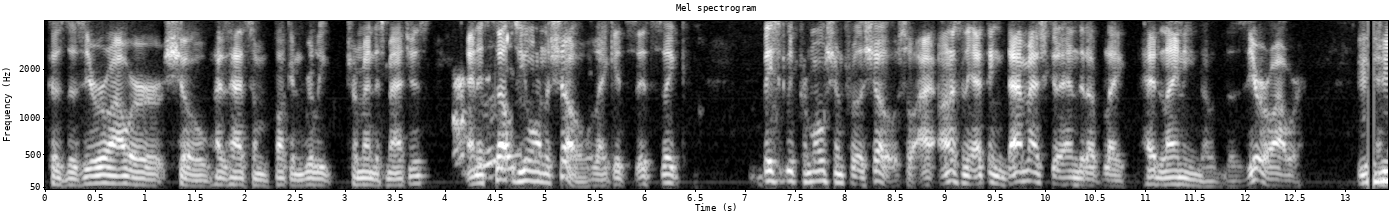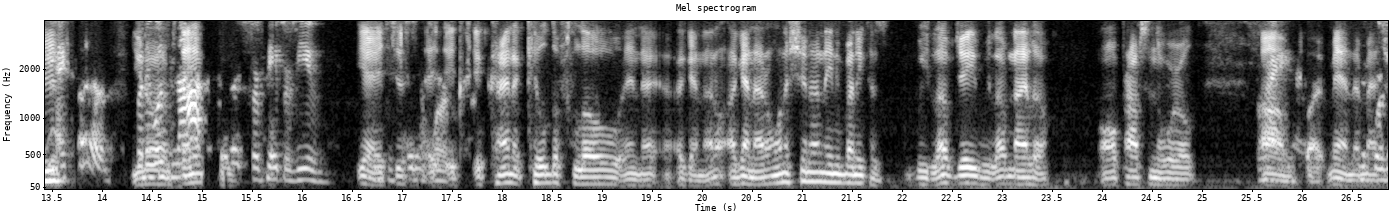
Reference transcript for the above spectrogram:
because the zero hour show has had some fucking really tremendous matches Absolutely. and it sells you on the show. Like it's it's like basically promotion for the show. So I honestly I think that match could have ended up like headlining the, the zero hour. Mm-hmm. I could have, but it was not good for pay-per-view. Yeah, it, it just, just it, it, it kind of killed the flow. And uh, again, I don't again I don't want to shit on anybody because we love Jade, we love Nyla, all props in the world. Right. Um, but man, that match was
